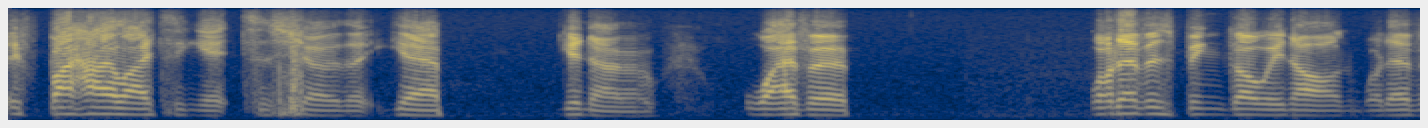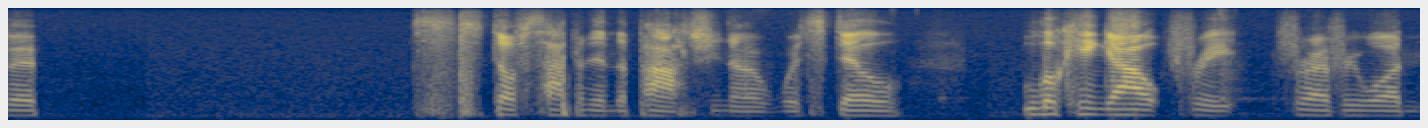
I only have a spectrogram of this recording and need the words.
if by highlighting it to show that yeah, you know, whatever whatever's been going on, whatever stuff's happened in the past, you know, we're still looking out for it for everyone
